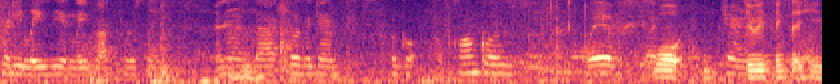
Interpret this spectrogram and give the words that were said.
pretty lazy and laid back person, and then that goes against Oko- Okonkwo's way of. Like, Well, parenting. do we think that he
